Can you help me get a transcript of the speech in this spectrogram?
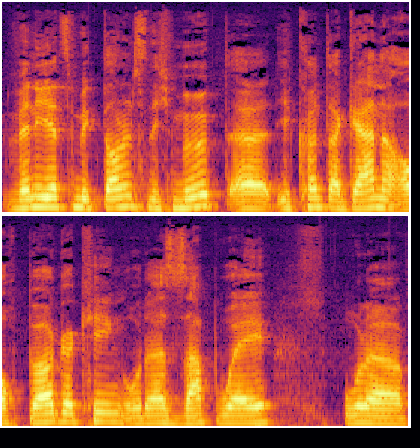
wenn ihr jetzt McDonalds nicht mögt, äh, ihr könnt da gerne auch Burger King oder Subway oder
